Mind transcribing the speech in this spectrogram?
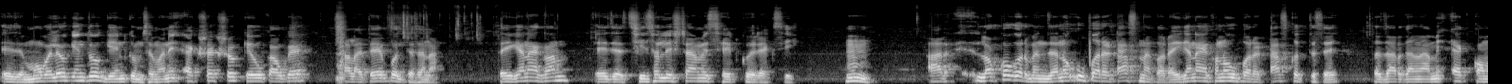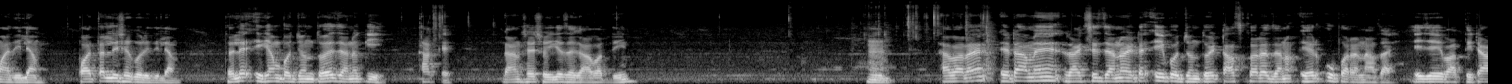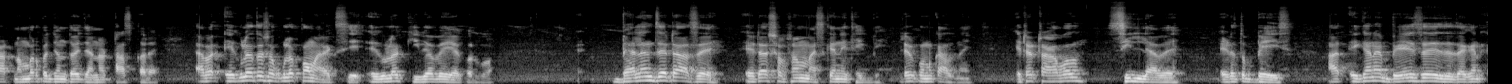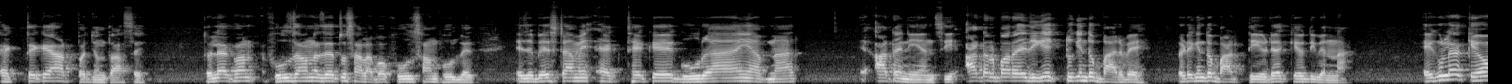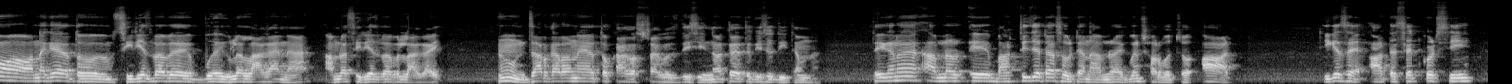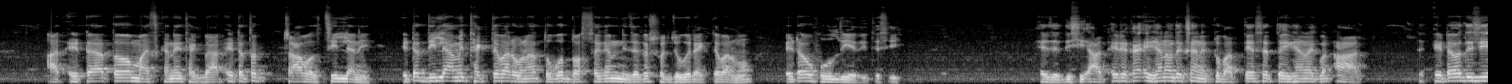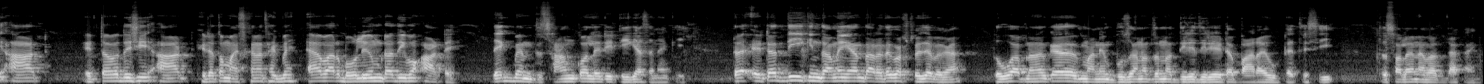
এই যে মোবাইলেও কিন্তু গেইন কমছে মানে একশো একশো কেউ কাউকে চালাতে বলতেছে না। তো এখানে এখন এই যে ছিচল্লিশটা আমি সেট করে রাখছি। হুম? আর লক্ষ্য করবেন যেন উপরে টাচ না করে। এখানে এখনও উপরে টাচ করতেছে, তো যার কারণে আমি এক কমা দিলাম। পঁয়তাল্লিশে করে দিলাম। তাহলে এখান পর্যন্ত যেন কি থাকে। গান শেষ হয়ে গেছে গা আবার দিন। হুম। এবারে এটা আমি রাখছি যেন এটা এই পর্যন্তই টাচ করে যেন এর উপরে না যায়। এই যে এই বাতিটা আট নম্বর পর্যন্তই যেন টাচ করে। এবার এগুলো তো সবগুলো কমা রাখছি। এগুলো কীভাবে ইয়ে করব? ব্যালেন্স যেটা আছে, এটা সবসময় মাঝখানেই থাকবে। এটার কোনো কাজ নাই। এটা ট্রাভেল সিল যাবে এটা তো বেস আর এখানে বেস এই যে দেখেন এক থেকে আট পর্যন্ত আছে। তাহলে এখন ফুল সাউন্ডে যেহেতু চালাবো ফুল সাউন্ড ফুল বেস এই যে বেসটা আমি এক থেকে ঘুরাই আপনার আটে নিয়ে আনছি। আটার পরে এদিকে একটু কিন্তু বাড়বে ওইটা কিন্তু বাড়তি ওইটা কেউ দিবেন না। এগুলা কেউ অনেকে তো সিরিয়াসভাবে এগুলো লাগায় না, আমরা সিরিয়াসভাবে লাগাই। হুম, যার কারণে এত কাগজ টাগজ দিছি, নয়তো এত কিছু দিতাম না। তো এখানে আপনার এ বাড়তি যেটা আছে ওইটা না, আপনার একবেন সর্বোচ্চ আট। ঠিক আছে আটে সেট করছি। আর এটা তো মাঝখানেই থাকবে। আর এটা তো ট্রাভেল চিল্লানি। এটা দিলে আমি থাকতে পারব না তবু দশ সেকেন্ড নিজেকে সহ্য করে রাখতে পারব। এটাও ফুল দিয়ে দিতেছি। এই যে দিছি আট এটা এখানেও দেখছেন, একটু বাড়তি আছে, তো এখানে রাখবেন আট এটাও দিছি আট এটাও দিছি আট এটা তো মাঝখানে থাকবে। এবার ভলিউমটা দিব আটে দেখবেন তো সাউন্ড কোয়ালিটি ঠিক আছে নাকি? তা এটা দিই কিন্তু আমি এখানে দাঁড়াতে কষ্ট হয়ে যাবে গা। তবু আপনাদেরকে মানে বোঝানোর জন্য ধীরে ধীরে এটা বাড়ায় উঠাইতেছি। তো চলেন আবার দেখাই।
